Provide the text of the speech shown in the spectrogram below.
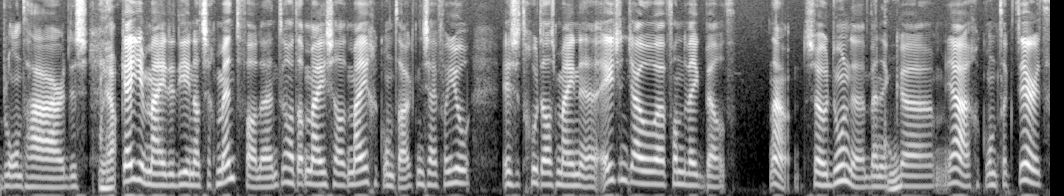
Blond haar. Dus Ja. ken je meiden die in dat segment vallen? En toen had dat meisje had mij gecontact. En die zei van joh, is het goed als mijn eh, agent jou eh, van de week belt? Nou, zodoende ben ik eh, ja, gecontacteerd.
